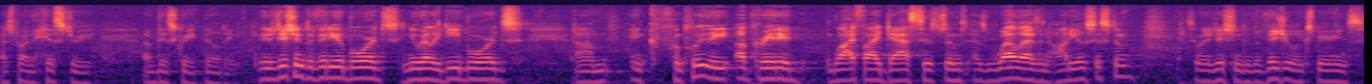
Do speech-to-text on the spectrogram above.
as part of the history of this great building. In addition to the video boards, new LED boards, um, and completely upgraded Wi-Fi DAS systems, as well as an audio system. So in addition to the visual experience,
